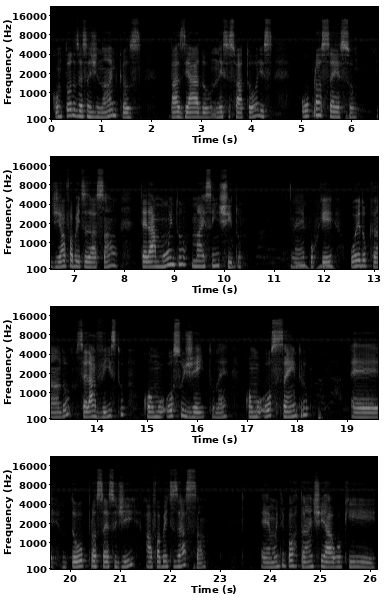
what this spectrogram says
com todas essas dinâmicas, baseado nesses fatores, o processo de alfabetização terá muito mais sentido, né? Uhum. Porque o educando será visto como o sujeito, né? Como o centro é, do processo de alfabetização. É muito importante algo que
